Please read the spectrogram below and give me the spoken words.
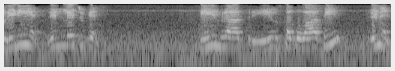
ऋणी है ऋण ले चुके हैं। तीन रात्रि उसका उपवास ही ऋण है।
